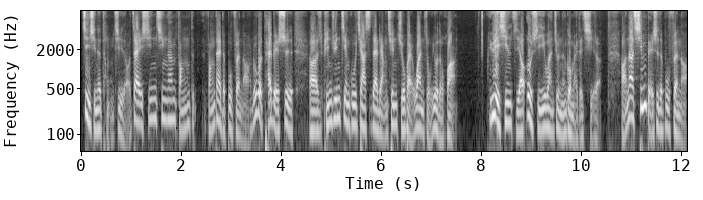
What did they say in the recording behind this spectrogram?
进行的统计哦，在新青安房房贷的部分哦，如果台北市呃平均建估价是在两千九百万左右的话。月薪只要二十一万就能够买得起了。好，那新北市的部分呢？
